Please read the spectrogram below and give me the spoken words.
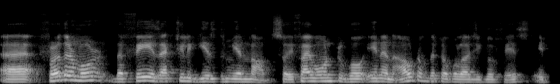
Uh, furthermore, the phase actually gives me a knob. So if I want to go in and out of the topological phase, it,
